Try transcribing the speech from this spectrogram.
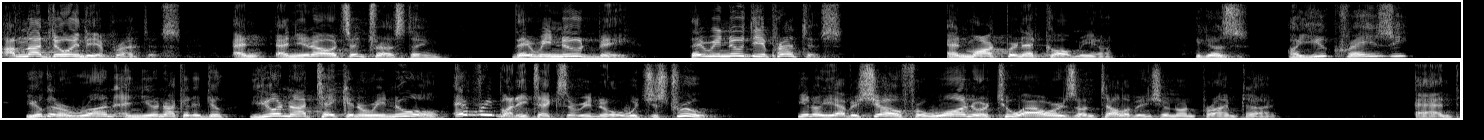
I'm not doing The Apprentice. And, and you know, it's interesting. They renewed me. They renewed The Apprentice. And Mark Burnett called me up. He goes, Are you crazy? You're going to run and you're not going to do, you're not taking a renewal. Everybody takes a renewal, which is true. You know, you have a show for one or two hours on television on prime time. And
